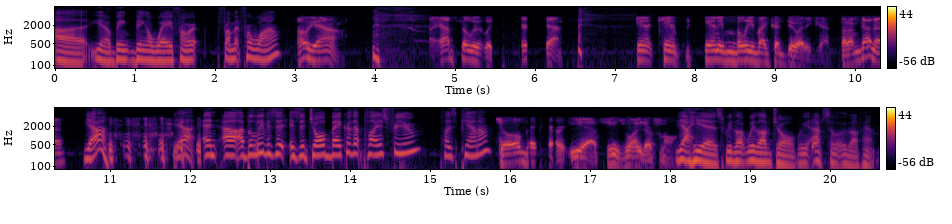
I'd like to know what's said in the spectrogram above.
uh, you know, being being away from it from it for a while? Oh yeah, absolutely. Yeah, can't can't can't even believe I could do it again, but I'm gonna. Yeah, yeah, and uh, I believe is it is it Joel Baker that plays for you? plays piano? Joel Baker, yes, he's wonderful. Yeah, he is. We love we love Joel. We absolutely love him.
